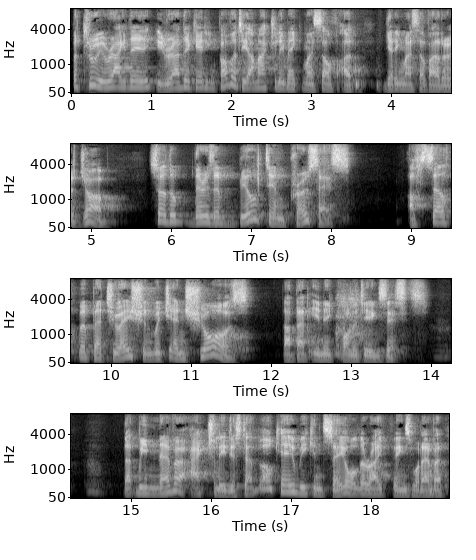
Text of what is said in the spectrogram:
But through eradicating poverty, I'm actually making myself out, getting myself out of a job. So the, there is a built-in process of self-perpetuation which ensures that that inequality exists. That we never actually disturb. Okay, we can say all the right things, whatever,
